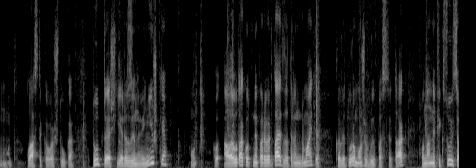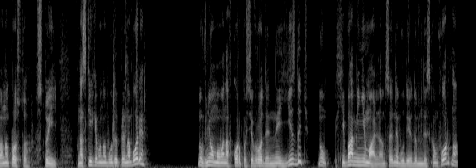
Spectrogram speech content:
От, пластикова штука. Тут теж є резинові ніжки. От, але отак от не перевертайте, затримайте, клавіатура може випасти. Так? Вона не фіксується, вона просто стоїть. Наскільки воно буде при наборі? Ну, в ньому вона в корпусі вроде не їздить. Ну, хіба мінімально. Це не буде, я думаю, дискомфортно.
